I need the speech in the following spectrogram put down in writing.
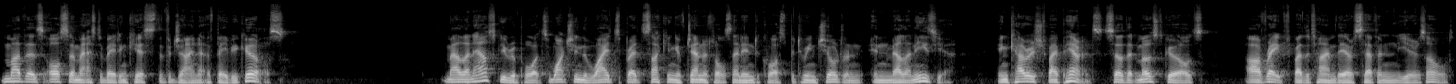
Mothers also masturbate and kiss the vagina of baby girls. Malinowski reports watching the widespread sucking of genitals and intercourse between children in Melanesia, encouraged by parents, so that most girls are raped by the time they are seven years old.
